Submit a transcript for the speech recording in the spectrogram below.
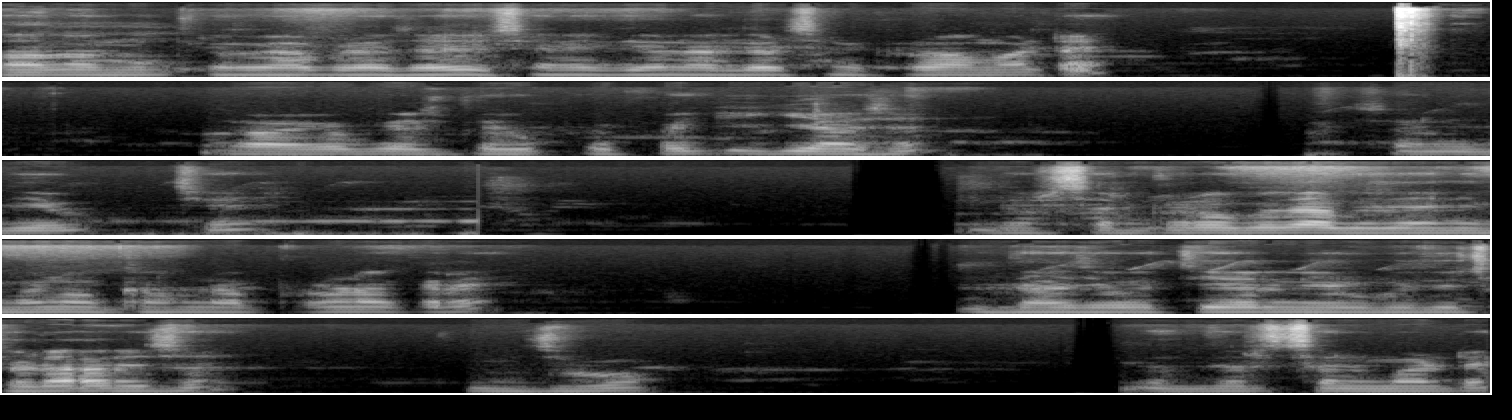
ચાલો મિત્રો આપણે જઈએ શનિદેવના દર્શન કરવા માટે. યોગેશભાઈ ઉપર પહોંચી ગયા છે. શનિદેવ છે. દર્શન કરો બધા, બધાની મનોકામના પૂર્ણ કરે. બધા જેવો તેલ ને એવું બધું ચડાવે છે. જુઓ. દર્શન માટે.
